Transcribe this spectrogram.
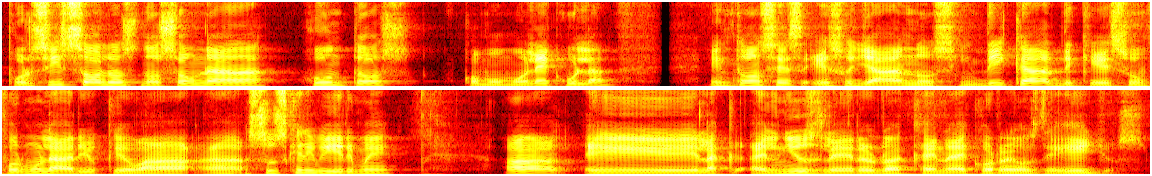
Por sí solos no son nada, juntos, como molécula, entonces eso ya nos indica de que es un formulario que va a suscribirme a, eh, el newsletter o la cadena de correos de ellos.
